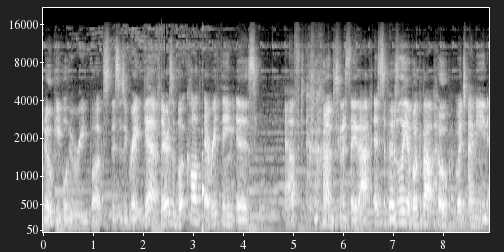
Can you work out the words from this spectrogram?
know people who read books, this is a great gift. There is a book called Everything is effed. I'm just gonna say that. It's supposedly a book about hope, which I mean,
